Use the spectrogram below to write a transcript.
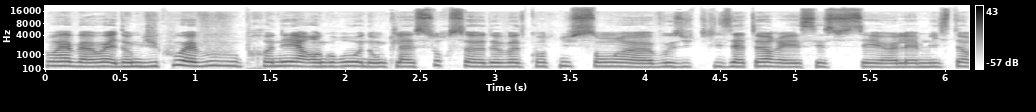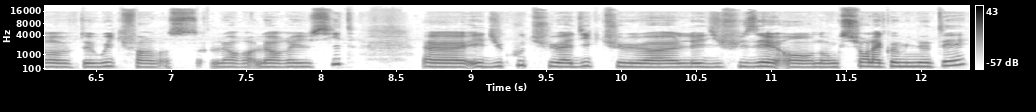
Ouais, bah ouais. Donc du coup, vous, vous prenez en gros donc la source de votre contenu sont vos utilisateurs et c'est c'est l'Emlister of the Week, enfin leur, leur réussite. et du coup, tu as dit que tu les diffusais donc sur la communauté,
